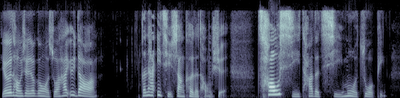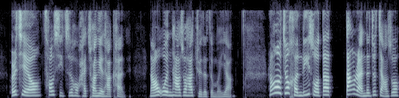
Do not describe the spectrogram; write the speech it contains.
有一个同学就跟我说，他遇到啊，跟他一起上课的同学抄袭他的期末作品，而且哦，抄袭之后还传给他看，然后问他说他觉得怎么样，然后就很理所当当然的就讲说，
